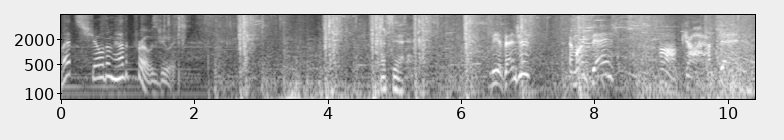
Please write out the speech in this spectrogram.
Let's show them how the pros do it. That's it. The Avengers? Am I dead? Oh god, I'm dead.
